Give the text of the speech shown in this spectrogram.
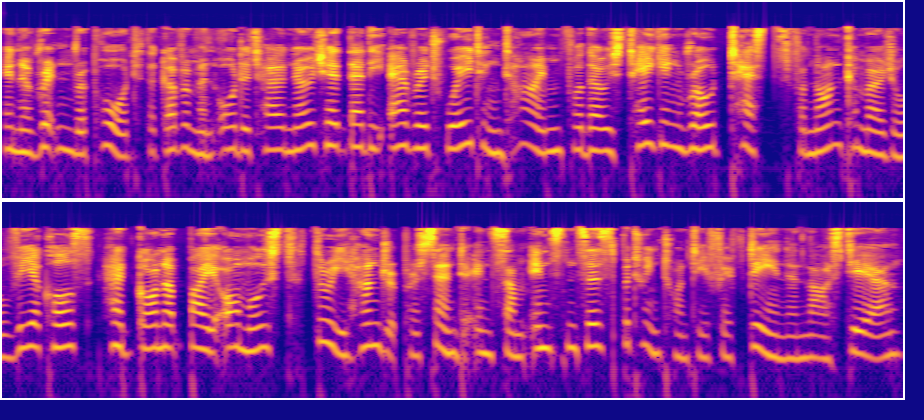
In a written report, the government auditor noted that the average waiting time for those taking road tests for non-commercial vehicles had gone up by almost 300% in some instances between 2015 and last year.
